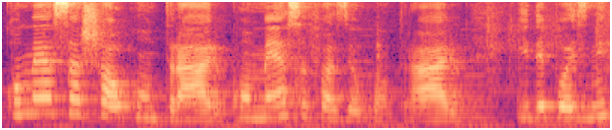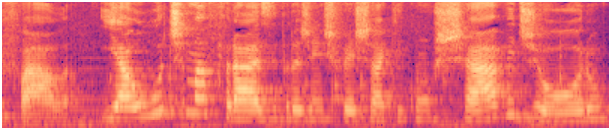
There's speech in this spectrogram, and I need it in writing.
Começa a achar o contrário, começa a fazer o contrário e depois me fala. E a última frase para a gente fechar aqui com chave de ouro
